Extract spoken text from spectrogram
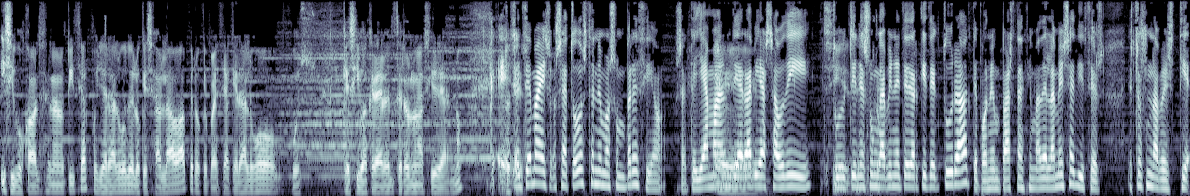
Y si buscabas las noticias, pues ya era algo de lo que se hablaba, pero que parecía que era algo pues que se iba a crear el terreno de las ideas, ¿no? el tema es, o sea, todos tenemos un precio. O sea, te llaman de eh, Arabia Saudí, tú tienes un gabinete de arquitectura, te ponen pasta encima de la mesa y dices, esto es una bestia,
